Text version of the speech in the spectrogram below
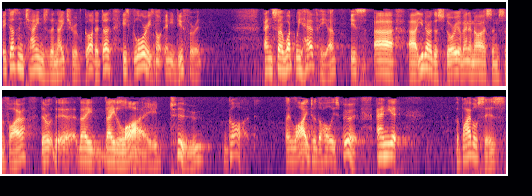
It doesn't change the nature of God. It does, his glory is not any different. And so, what we have here is uh, uh, you know the story of Ananias and Sapphira. They, they lied to God. They lied to the Holy Spirit. And yet, the Bible says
